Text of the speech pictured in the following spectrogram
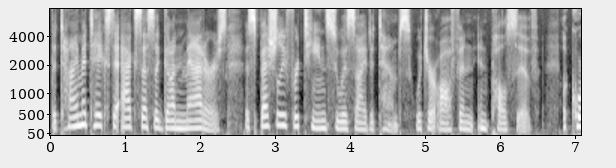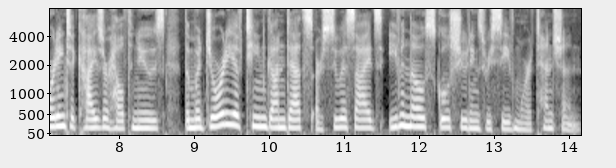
the time it takes to access a gun matters, especially for teen suicide attempts, which are often impulsive. According to Kaiser Health News, the majority of teen gun deaths are suicides, even though school shootings receive more attention.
